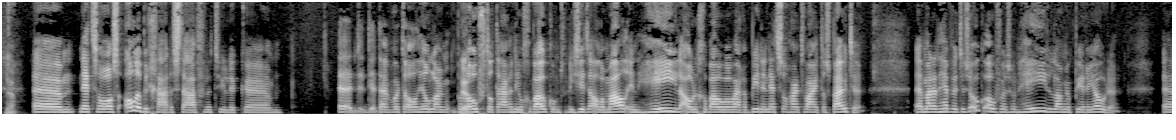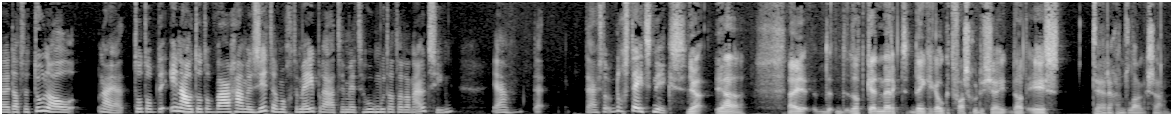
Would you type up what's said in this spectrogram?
Ja. Um, net zoals alle brigadestaven natuurlijk. Um, uh, daar wordt al heel lang beloofd ja. dat daar een nieuw gebouw komt. Want die zitten allemaal in hele oude gebouwen waar het binnen net zo hard waait als buiten. maar dan hebben we het dus ook over zo'n hele lange periode. dat we toen al nou ja, tot op de inhoud, tot op waar gaan we zitten, mochten meepraten met hoe moet dat er dan uitzien. Ja, daar, is ook nog steeds niks. Ja, ja. Hey, dat kenmerkt denk ik ook het vastgoeddossier. Dat is tergend langzaam.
